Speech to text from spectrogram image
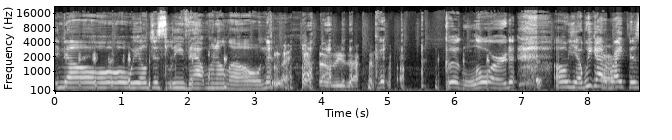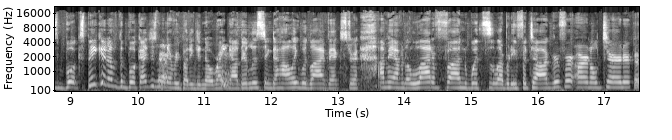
No, we'll just leave that one alone. Leave that one Good Lord. Oh, yeah, we got to Uh, write this book. Speaking of the book, I just want everybody to know right now they're listening to Hollywood Live Extra. I'm having a lot of fun with celebrity photographer Arnold Turner.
